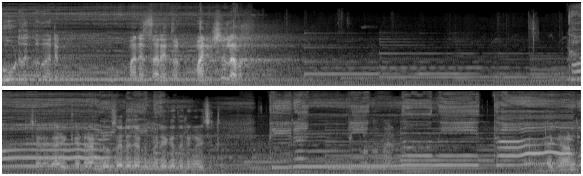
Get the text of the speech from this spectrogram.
കൂടുതൽ മനസ്സറിയത്ത മനുഷ്യലടാ കഴിക്കട്ടെ രണ്ടു ദിവസം ചെട്ടുമ്പലേക്ക് എന്തെങ്കിലും കഴിച്ചിട്ട്. വേണ്ട.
